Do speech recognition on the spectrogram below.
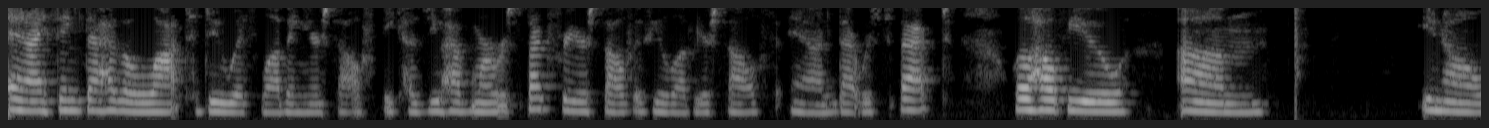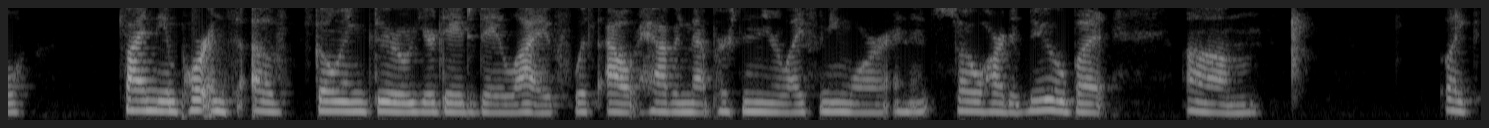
and I think that has a lot to do with loving yourself because you have more respect for yourself if you love yourself. And that respect will help you, um, you know, find the importance of going through your day to day life without having that person in your life anymore. And it's so hard to do, but um, like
